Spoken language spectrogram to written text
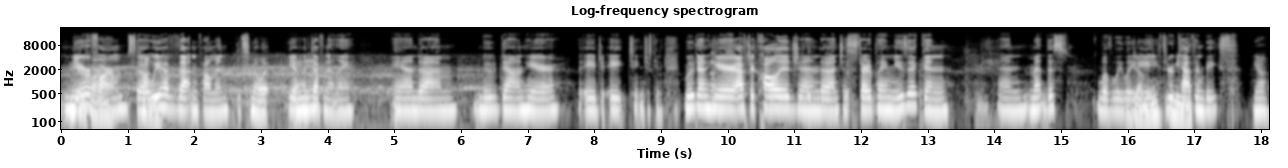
near, Near a a farm. farm, so Cotton. we have that in common. Could smell it. Yeah, Mhm. definitely. And um, moved down here the age of 18. Just kidding. Moved down here after college and uh, just started playing music and and met this lovely lady Dummy, through me. Catherine Beeks. Yeah.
